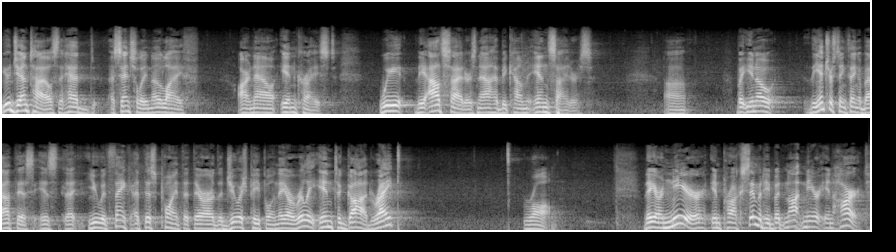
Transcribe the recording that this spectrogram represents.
You Gentiles that had essentially no life are now in Christ we, the outsiders, now have become insiders. Uh, but you know, the interesting thing about this is that you would think at this point that there are the Jewish people and they are really into God, right? Wrong. They are near in proximity, but not near in heart.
